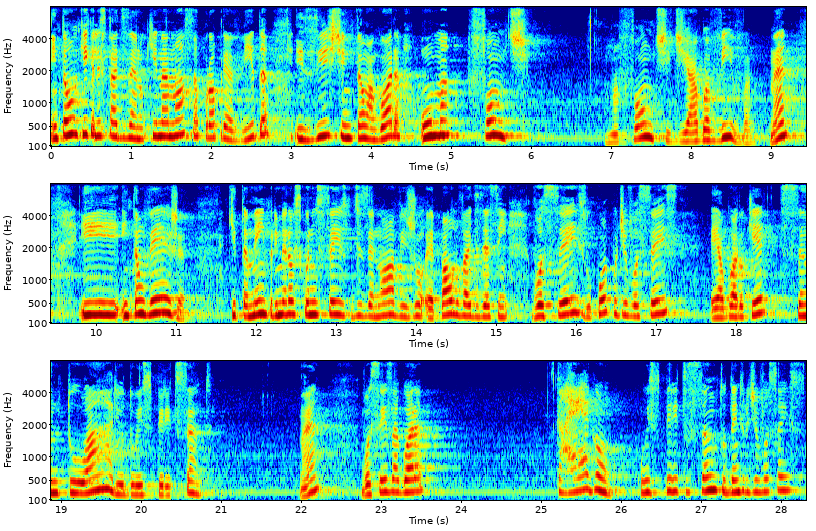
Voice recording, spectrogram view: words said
Então, o que, ele está dizendo? Que na nossa própria vida existe então agora uma fonte uma fonte de água viva, né? E então veja que também em 1 Coríntios 6, 19, é, Paulo vai dizer assim: vocês, o corpo de vocês é agora o que? Santuário do Espírito Santo, né? Vocês agora carregam o Espírito Santo dentro de vocês,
